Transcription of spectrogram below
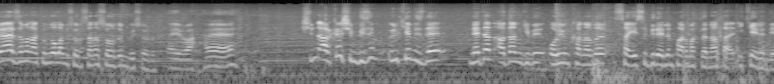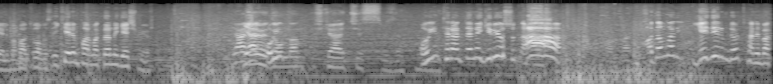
Ya her zaman aklımda olan bir soru. Sana sorduğum bir soru. Eyvah. Ee. Şimdi arkadaşım bizim ülkemizde neden adam gibi oyun kanalı sayısı bir elin parmaklarını hatta iki elin diyelim abartılı olmasın. iki elin parmaklarını geçmiyor. Yani Ya evet oyun- ondan şikayetçiyiz bize. Oyun trendlerine giriyorsun. Aa! Adamlar 7/24 hani bak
